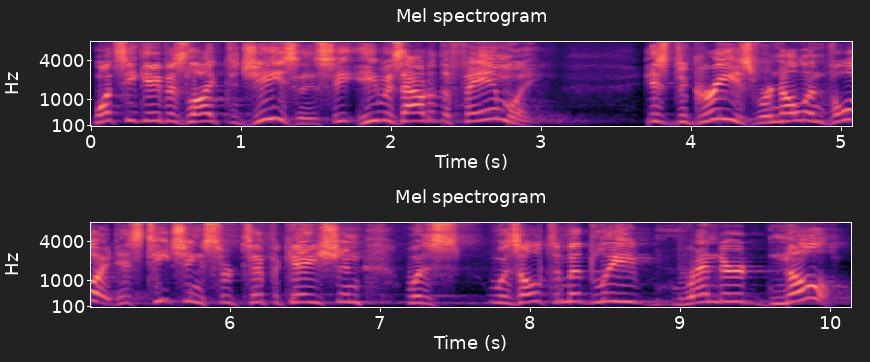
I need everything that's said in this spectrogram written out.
Once he gave his life to Jesus, he, he was out of the family. His degrees were null and void. His teaching certification was, was ultimately rendered null.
